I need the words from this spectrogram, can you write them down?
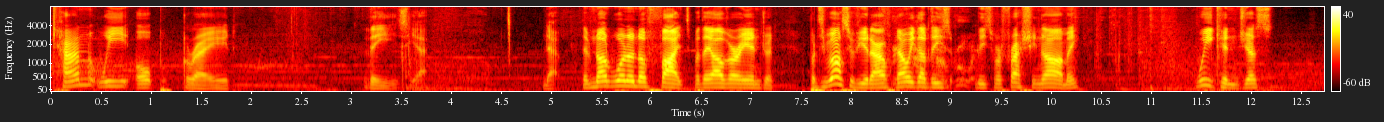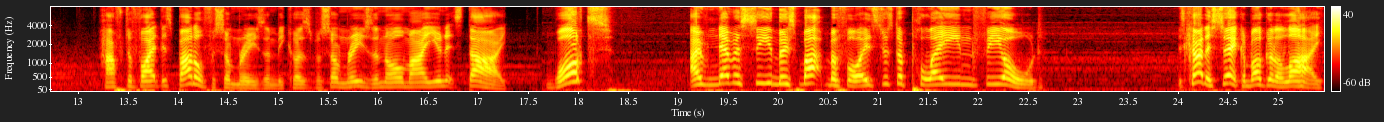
can we upgrade these yet? No. They've not won enough fights, but they are very injured. But to be honest with you now, now we got these these refreshing army, we can just have to fight this battle for some reason, because for some reason all my units die. What? I've never seen this map before. It's just a plain field. It's kind of sick, I'm not going to lie.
